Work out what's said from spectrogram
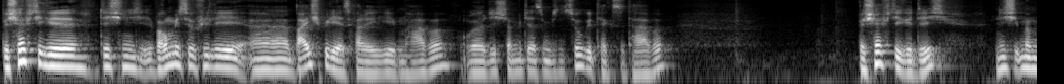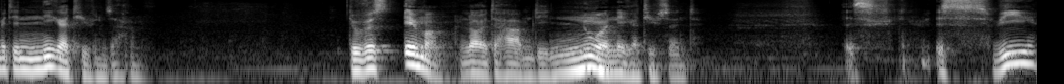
Beschäftige dich nicht, warum ich so viele äh, Beispiele jetzt gerade gegeben habe oder dich damit jetzt ein bisschen zugetextet habe. Beschäftige dich nicht immer mit den negativen Sachen. Du wirst immer Leute haben, die nur negativ sind es ist wie,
